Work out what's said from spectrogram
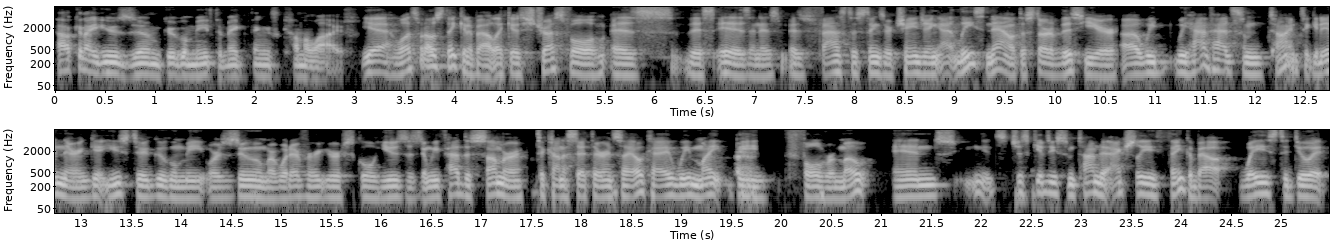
how can I use Zoom, Google Meet to make things come alive? Yeah, well, that's what I was thinking about. Like, as stressful as this is, and as as fast as things are changing, at least now at the start of this year, uh, we we have had some time to get in there and get used to Google Meet or Zoom or whatever your school uses, and we've had the summer to kind of sit there and say, okay, we might be full remote, and it just gives you some time to actually think about ways to do it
